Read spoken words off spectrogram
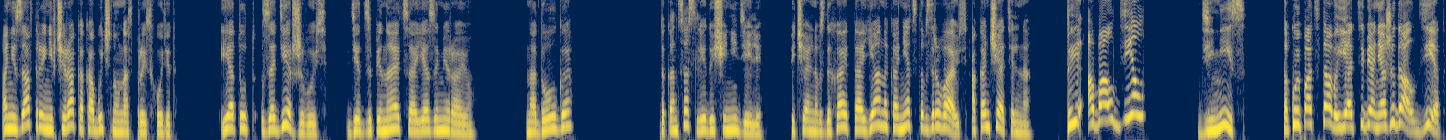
а не завтра и не вчера, как обычно у нас происходит. Я тут задерживаюсь, Дед запинается, а я замираю. Надолго? До конца следующей недели. Печально вздыхает, а я наконец-то взрываюсь, окончательно. Ты обалдел? Денис, такой подставы я от тебя не ожидал, дед.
